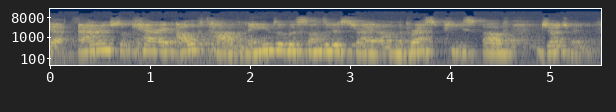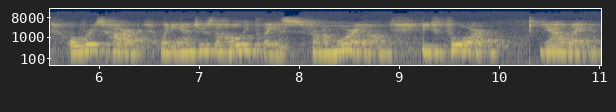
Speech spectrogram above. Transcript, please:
Yes. Aaron shall carry Aleph names of the sons of Israel, and the breastpiece of judgment over his heart when he enters the holy place for memorial before Yahweh,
